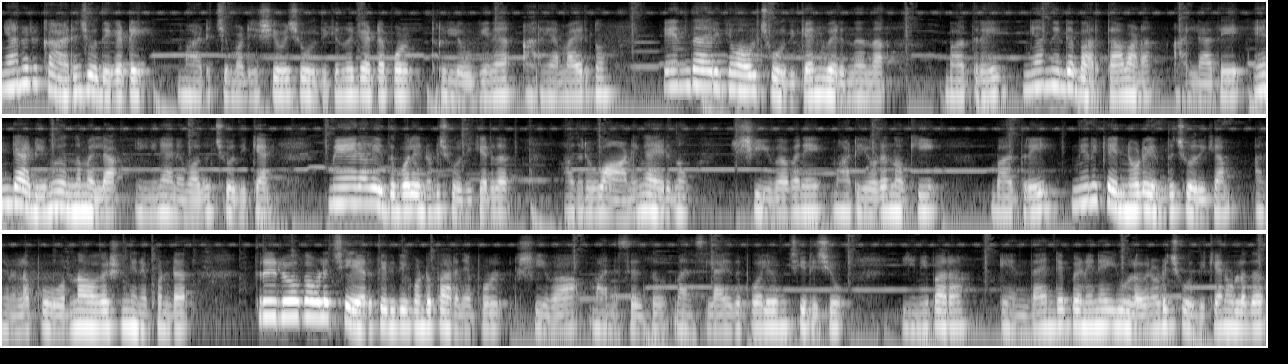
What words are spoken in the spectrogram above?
ഞാനൊരു കാര്യം ചോദിക്കട്ടെ? മടിച്ച് മടിച്ച് ശിവ ചോദിക്കുന്നത് കേട്ടപ്പോൾ ത്രിലോകിന് അറിയാമായിരുന്നു. എന്തായിരിക്കും അവൾ ചോദിക്കാൻ വരുന്നതെന്ന്? ഭദ്രേ ഞാൻ നിന്റെ ഭർത്താവാണ്. അല്ലാതെ എന്റെ അടിമയൊന്നുമല്ല ഇങ്ങനെ അനുവാദം ചോദിക്കാൻ. മേലാൽ ഇതുപോലെ എന്നോട് ചോദിക്കരുത്. അതൊരു വാണിംഗ് ആയിരുന്നു. ശിവ അവനെ മടിയോടെ നോക്കി. ഭദ്രേ നിനക്ക് എന്നോട് എന്ത് ചോദിക്കാം? അതിനുള്ള പൂർണ അവകാശം നിനക്കുണ്ട്. ത്രിലോക അവളെ ചേർത്തിരുത്തിക്കൊണ്ട് പറഞ്ഞപ്പോൾ ശിവ മനസ്സിൽ മനസ്സിലായതുപോലെ ഒന്ന് ചിരിച്ചു. ഇനി പറ എന്താ എന്റെ പെണ്ണിനെ ഈ ഉള്ളവനോട് ചോദിക്കാനുള്ളത്?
